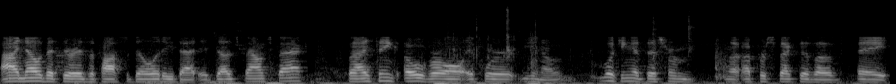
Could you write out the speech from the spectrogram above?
I know that there is a possibility that it does bounce back, but I think overall, if we're you know looking at this from a, perspective of a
